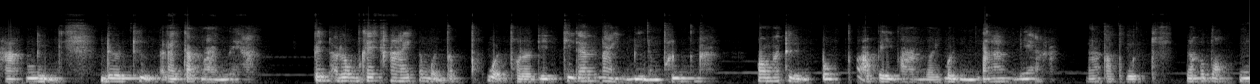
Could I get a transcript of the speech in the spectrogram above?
พักหนึ่ง เดินถืออะไรกลับมาไหมคะเป็นอารมณ์คล้ายๆกับเหมือนแบบขวดพลดิสที่ด้านในมีน้ำผึ้งค่ะพอมาถึงปุ๊บเอาไปวางไว้บนหน้าเนี่ยค่ะหน้าพระพุทธแล้วก็บอกโอ้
